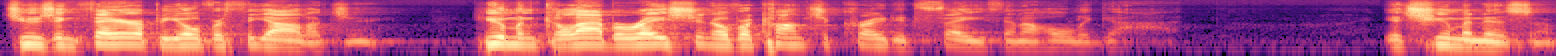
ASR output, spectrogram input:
Choosing therapy over theology, human collaboration over consecrated faith in a holy God. It's humanism.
